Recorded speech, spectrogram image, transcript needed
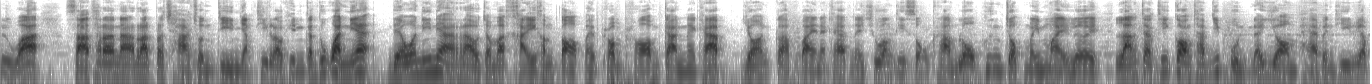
หรือว่าสาธารณณรัฐประชาชนจีนอย่างที่เราเห็นกันทุกวันนี้เดี๋ยววันนี้เนี่ยเราจะมาไขคำตอบไปพร้อม ๆ กันนะครับ ย้อนกลับไปนะครับในช่วงที่สงครามโลกเพิ่งจบใหม่ ๆ เลย หลังจากที่กองทัพญี่ปุ่นได้ยอมแพ้เป็นที่เรียบ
